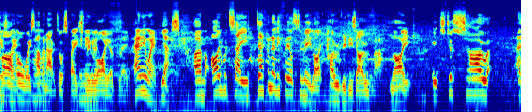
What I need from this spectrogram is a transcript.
can't always have Well, an outdoor space in England. reliably. Anyway, Yes, um, I would say it definitely feels to me like COVID is over. Like it's just so. Uh,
